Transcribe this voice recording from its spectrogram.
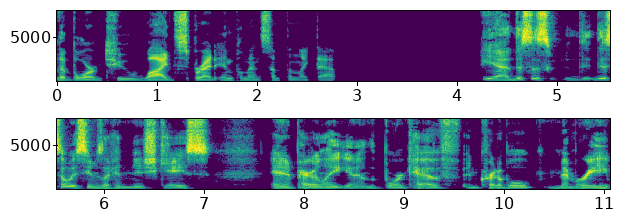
the Borg to widespread implement something like that. Yeah, this is this always seems like a niche case and apparently you know the borg have incredible memory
